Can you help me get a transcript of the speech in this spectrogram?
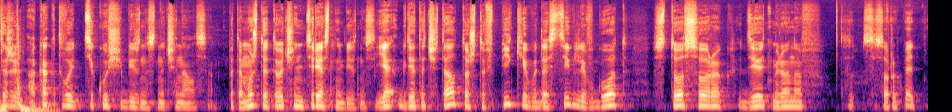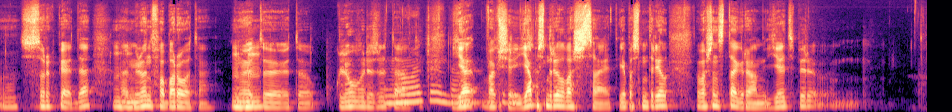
Скажи, а как твой текущий бизнес начинался? Потому что это очень интересный бизнес. Я где-то читал то, что в пике вы достигли в год 149 миллионов 45, по-моему. 45, да? Мгм. Миллионов оборота. Ну, Мгм. это, это клевый результат. Ну, это да, я вообще, я посмотрел ваш сайт, я посмотрел ваш инстаграм, я теперь... м,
